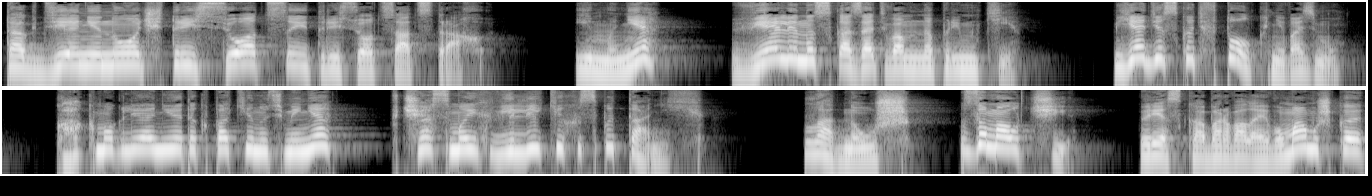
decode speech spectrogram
так день и ночь трясется и трясется от страха. И мне велено сказать вам напрямки. Я, дескать, в толк не возьму. Как могли они так покинуть меня в час моих великих испытаний? Ладно уж, замолчи, резко оборвала его мамушка,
